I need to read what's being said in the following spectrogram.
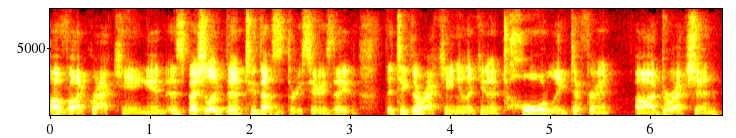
of like Rat King, and especially like the 2003 series, they they take the Rat King in like in a totally different uh, direction.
